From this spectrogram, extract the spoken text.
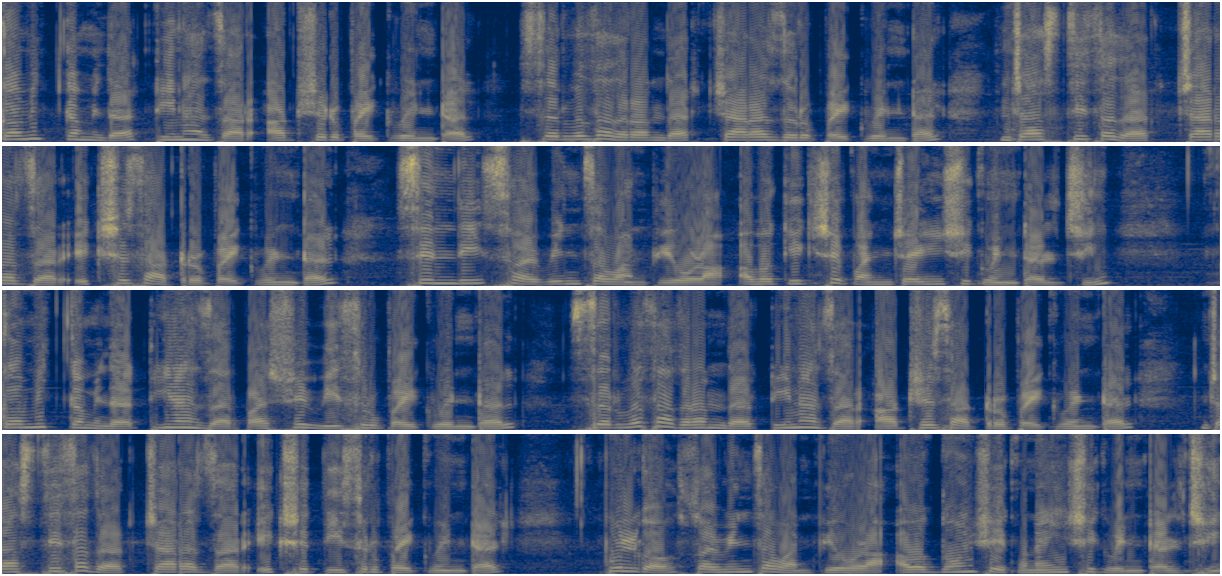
कमीत कमी दर तीन हजार आठशे रुपये क्विंटल. सर्वसाधारण दर चार हजार रुपये क्विंटल जास्तीचा दर चार हजार एकशे साठ रुपये क्विंटल सिंधी सोयाबीनचा वाण पिवळा आवक एकशे पंच्याऐंशी क्विंटलची कमीत कमी दर तीन हजार पाचशे वीस रुपये क्विंटल सर्वसाधारण दर तीन हजार आठशे साठ रुपये क्विंटल जास्तीचा दर चार हजार एकशे तीस रुपये क्विंटल फुलगाव सोयाबीनचा वाण पिवळा आवक दोनशे एकोणऐंशी क्विंटलची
